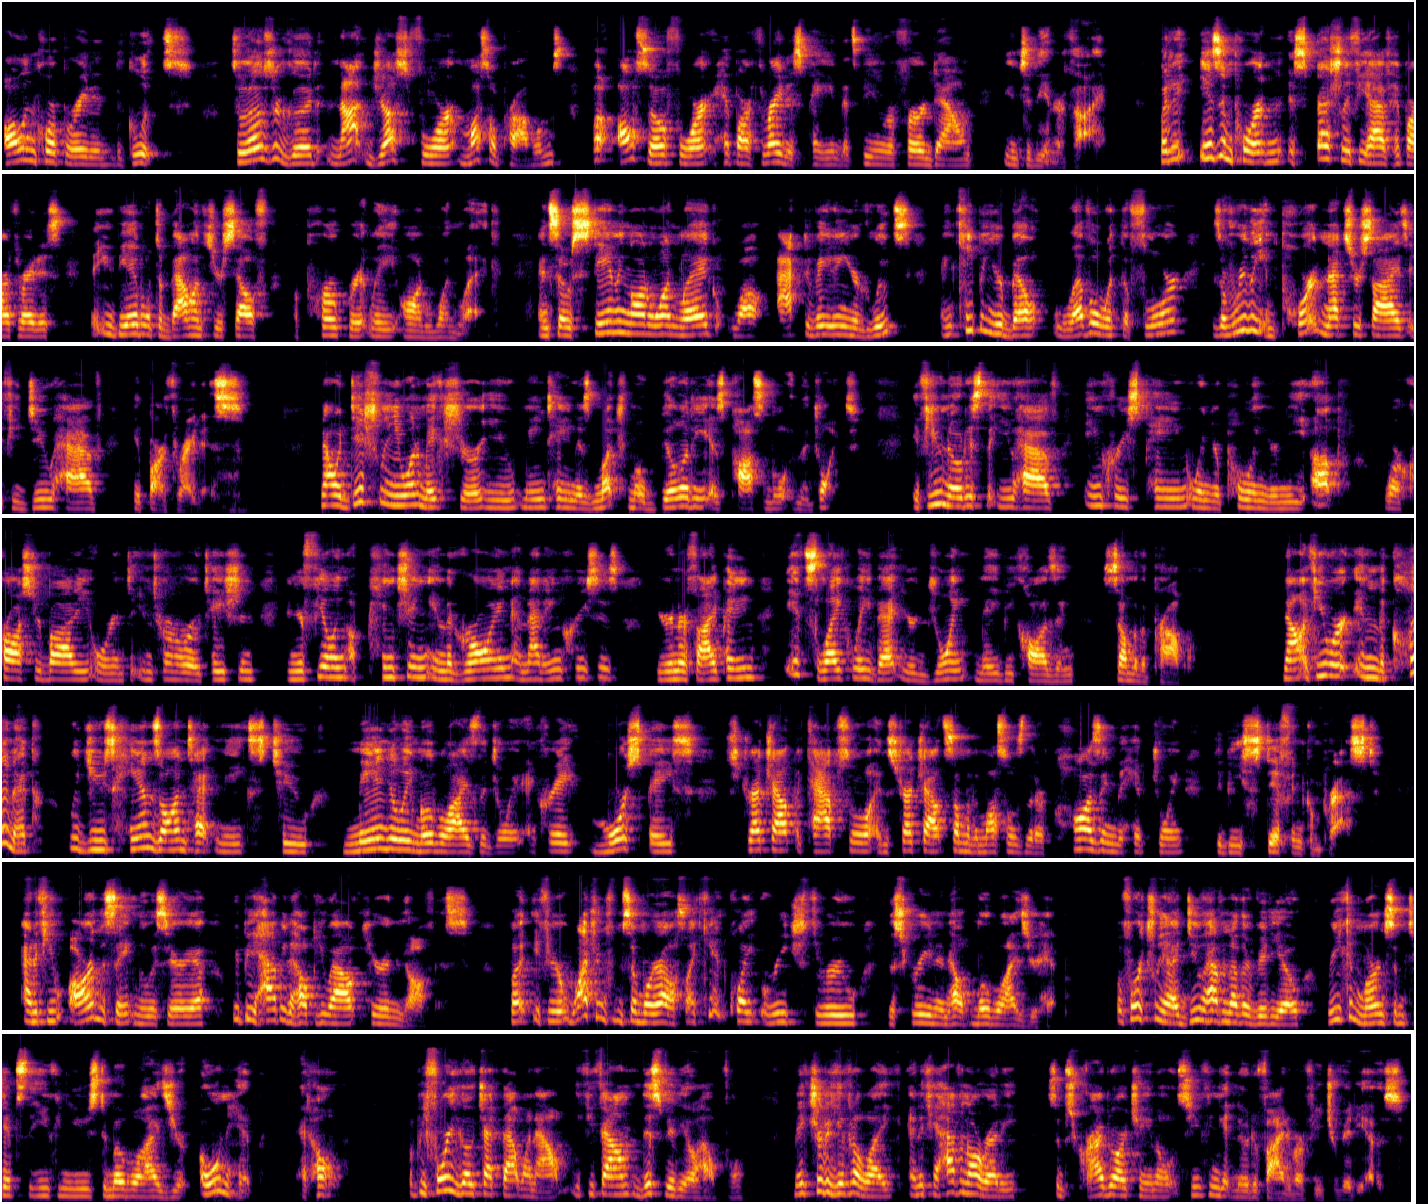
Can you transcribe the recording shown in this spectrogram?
all incorporated the glutes. So those are good not just for muscle problems, but also for hip arthritis pain that's being referred down into the inner thigh. But it is important, especially if you have hip arthritis, that you be able to balance yourself appropriately on one leg. And so standing on one leg while activating your glutes and keeping your belt level with the floor is a really important exercise if you do have hip arthritis. Now, additionally, you want to make sure you maintain as much mobility as possible in the joint. If you notice that you have increased pain when you're pulling your knee up or across your body or into internal rotation, and you're feeling a pinching in the groin and that increases your inner thigh pain, it's likely that your joint may be causing some of the problem. Now, if you were in the clinic, we'd use hands-on techniques to manually mobilize the joint and create more space, stretch out the capsule, and stretch out some of the muscles that are causing the hip joint to be stiff and compressed. And if you are in the St. Louis area, we'd be happy to help you out here in the office. But if you're watching from somewhere else, I can't quite reach through the screen and help mobilize your hip. But fortunately, I do have another video where you can learn some tips that you can use to mobilize your own hip at home. But before you go check that one out, if you found this video helpful, Make sure to give it a like, and if you haven't already, subscribe to our channel so you can get notified of our future videos.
